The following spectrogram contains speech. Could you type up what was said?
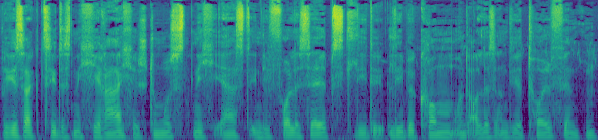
Wie gesagt, sieh das nicht hierarchisch. Du musst nicht erst in die volle Selbstliebe kommen und alles an dir toll finden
